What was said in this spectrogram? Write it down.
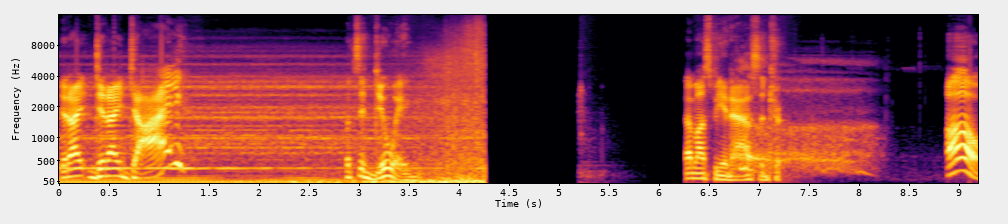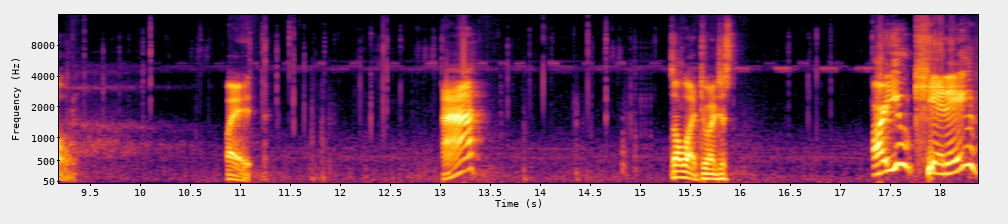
Did I did I die? What's it doing? That must be an acid trip. Oh. Wait. Huh? So what? Do I just... Are you kidding?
